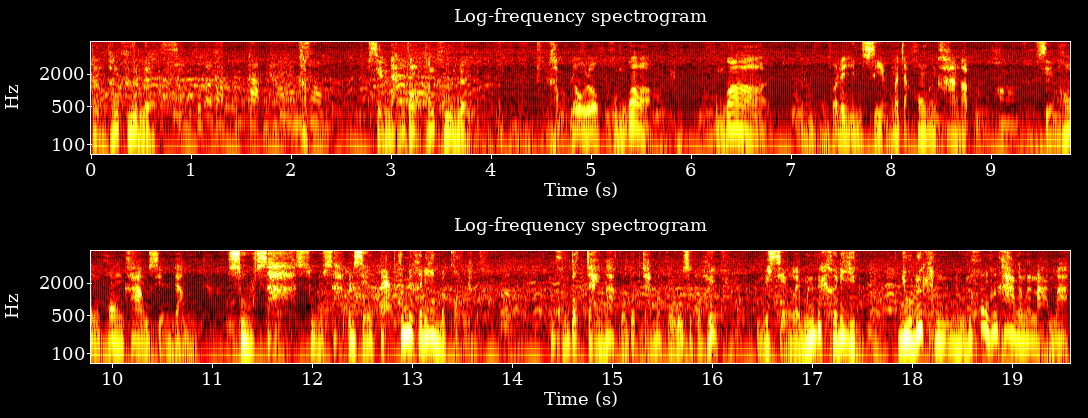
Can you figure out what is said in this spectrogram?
ตลอดทั้งคืนเลย เสียงกุบกับกุบกับนะคะท่านครับผู้ชมเสียงดังตลอดทั้งคืนเลย ครับแล้วแล้วผมก็ผมก็ผมก็ได้ยินเสียงมาจากห้องข้างๆครับ ห้องเสียงห้องห้องข้างเสียงดังสู่ซาสู่ซาเป็นเสียงแปลกที่ไม่เคยได้ยินมาก่อนครับ ผมตกใจมากผมตกใจมากผมรู้สึกว่าเฮ้ยมันเป็นเสียงอะไรมันไม่เคยได้ยิน อยู่ด้วยกันอยู่ในห้องข้างๆกันมานานมาก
